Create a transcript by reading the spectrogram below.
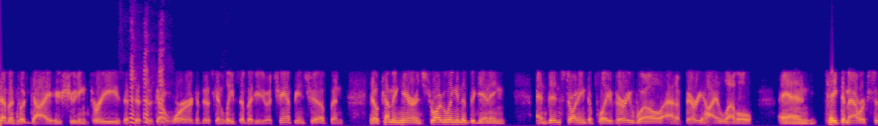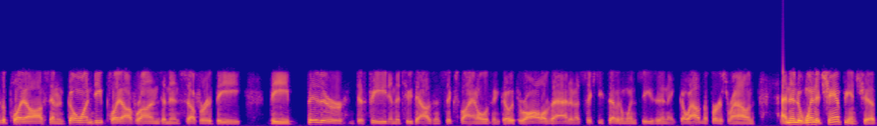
seven foot guy who's shooting threes if this is going to work if this can lead somebody to a championship and you know coming here and struggling in the beginning and then starting to play very well at a very high level and take the Mavericks to the playoffs and go on deep playoff runs and then suffer the the bitter defeat in the 2006 finals and go through all of that in a 67 win season and go out in the first round and then to win a championship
